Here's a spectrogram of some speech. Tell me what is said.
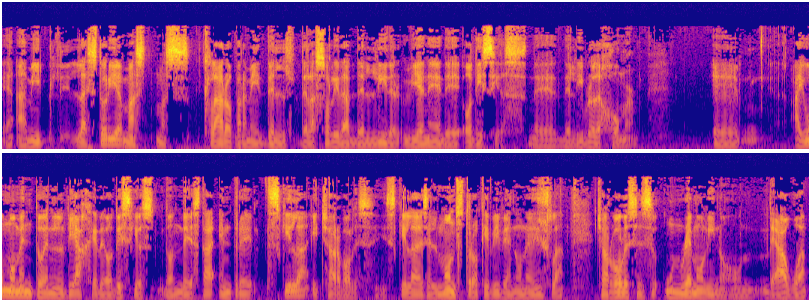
eh, a mí la historia más, más para mí de la soledad del líder viene de Odisías, del libro de Homer. Eh, hay un momento en el viaje de Odisías donde está entre Scylla y Charboles. Scylla es el monstruo que vive en una isla, Charboles es un remolino de agua.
